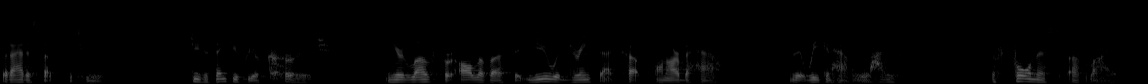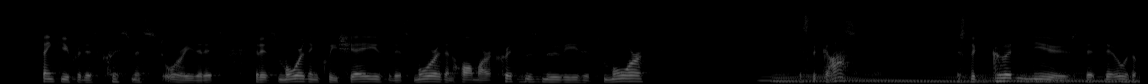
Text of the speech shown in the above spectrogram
But I had a substitute. Jesus, thank you for your courage and your love for all of us, that you would drink that cup on our behalf so that we can have life, the fullness of life. Thank you for this Christmas story, that it's, that it's more than cliches, that it's more than Hallmark Christmas mm-hmm. movies, it's more, it's the gospel. It's the good news that there was a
